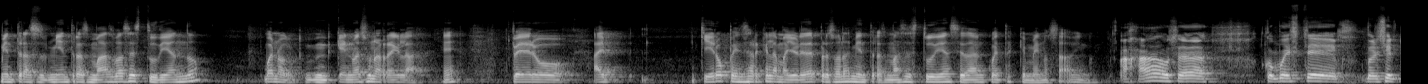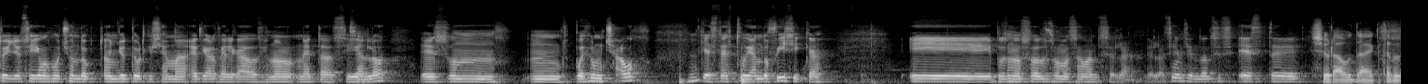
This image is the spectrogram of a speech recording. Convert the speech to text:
mientras, mientras más vas estudiando, bueno, que no es una regla, ¿eh? Pero hay, quiero pensar que la mayoría de personas mientras más estudian se dan cuenta que menos saben, güey. Ajá, o sea, como este, por cierto, yo seguimos mucho un, doctor, un youtuber que se llama Edgar Delgado, si no, neta, síganlo. Es un, un, puede ser un chavo que está estudiando física. Y pues nosotros somos amantes de la, de la ciencia, entonces este... Shout out a Edgar,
